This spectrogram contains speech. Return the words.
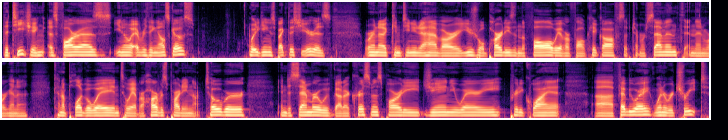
the teaching. As far as you know, everything else goes. What you can expect this year is we're gonna continue to have our usual parties in the fall. We have our fall kickoff September seventh, and then we're gonna kind of plug away until we have our harvest party in October. In December, we've got our Christmas party. January, pretty quiet. Uh, February, winter retreat.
